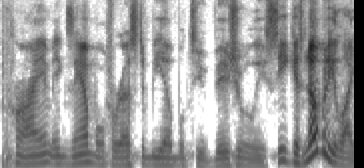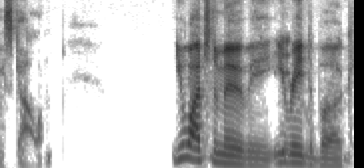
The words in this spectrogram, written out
prime example for us to be able to visually see because nobody likes Gollum. You watch the movie, you read the book.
